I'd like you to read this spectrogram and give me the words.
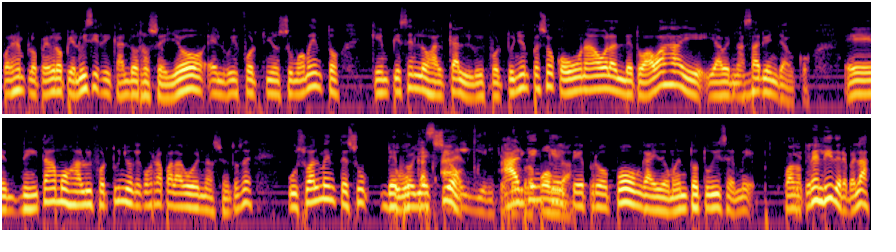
por ejemplo, Pedro Pierluisi y Ricardo Rosselló, el Luis Fortuño en su momento, que empiecen los alcaldes. Luis Fortuño empezó con una ola, el de Toa Baja y, y a Bernasario en Yauco. Eh, necesitamos a Luis Fortuño que corra para la gobernación. Entonces, usualmente es un, de proyección. alguien que te que proponga. te proponga y de momento tú dices, "Mi- cuando tienes líderes, ¿verdad?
